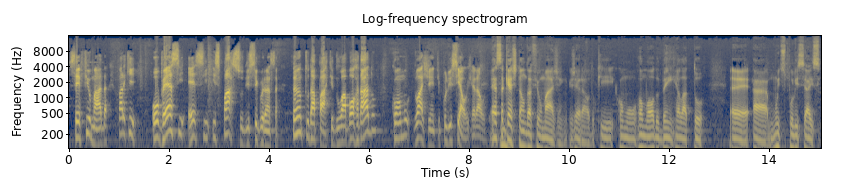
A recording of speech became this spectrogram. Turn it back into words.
ser filmada para que houvesse esse espaço de segurança, tanto da parte do abordado como do agente policial, Geraldo. Essa questão da filmagem, Geraldo, que, como o Romualdo bem relatou, é, há muitos policiais,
